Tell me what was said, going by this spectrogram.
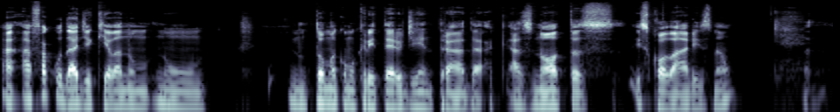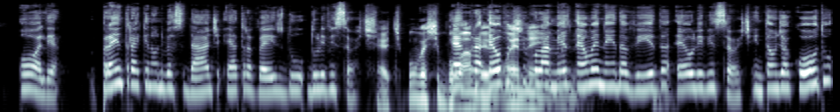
A, a faculdade aqui, ela não, não, não toma como critério de entrada as notas escolares, não? Olha, para entrar aqui na universidade é através do, do Living Search. É tipo um vestibular é, mesmo. É o vestibular Enem, mesmo, é o Enem da vida, é o Living Search. Então, de acordo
